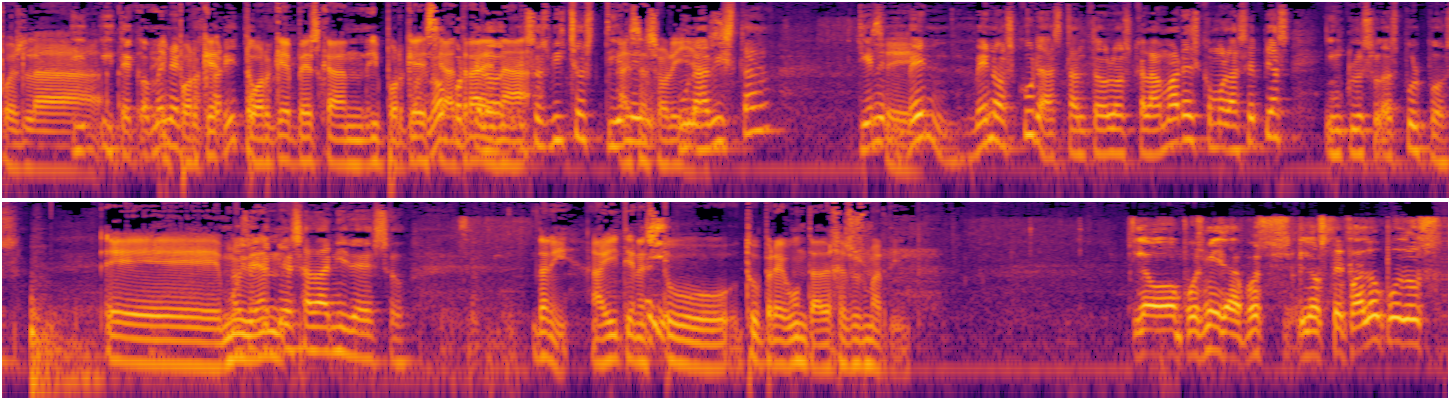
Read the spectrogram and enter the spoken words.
Pues la... Y- y te comen el ¿por qué, pajarito. ¿Por qué pescan y por qué Pues se no, porque atraen a, esos bichos tienen esas una vista, tienen, Sí. ven, ven a oscuras, tanto los calamares como las sepias, incluso los pulpos. Eh, No muy sé bien. qué piensa Dani de eso. Dani, ahí tienes tu, tu pregunta de Jesús Martín. Lo, pues mira, pues los cefalópodos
